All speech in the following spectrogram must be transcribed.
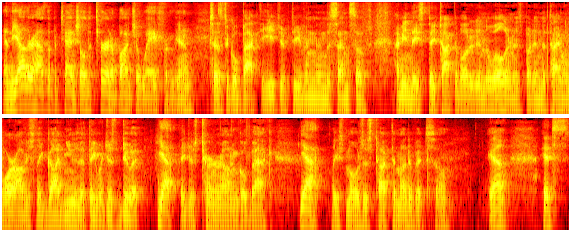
and the other has the potential to turn a bunch away from me. Yeah, it says to go back to Egypt, even in the sense of, I mean, they they talked about it in the wilderness, but in the time of war, obviously God knew that they would just do it. Yeah, They just turn around and go back. yeah, At least Moses talked them out of it. So, yeah, it's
